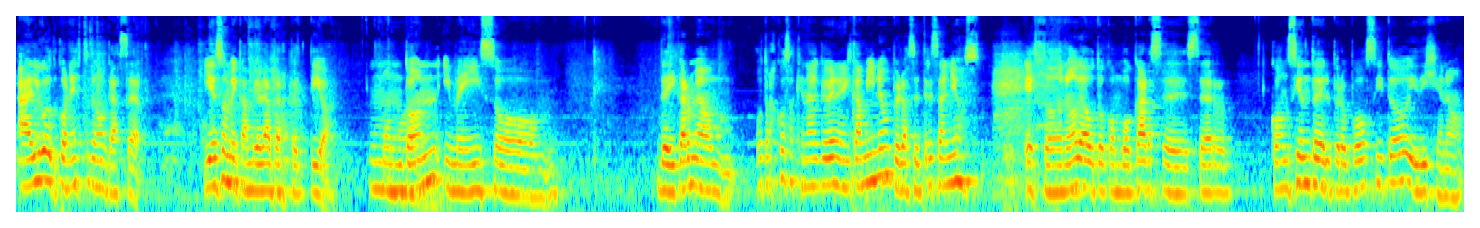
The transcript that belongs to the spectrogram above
algo con esto tengo que hacer. Y eso me cambió la perspectiva un montón y me hizo dedicarme a otras cosas que nada que ver en el camino, pero hace tres años esto, ¿no? De autoconvocarse, de ser consciente del propósito y dije, no,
